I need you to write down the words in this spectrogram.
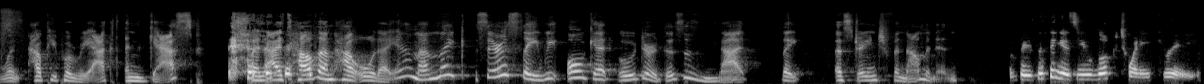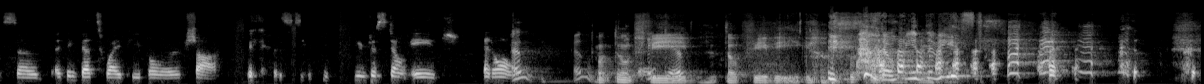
when how people react and gasp when I tell them how old I am, I'm like, seriously, we all get older. This is not like a strange phenomenon. But the thing is, you look 23, so I think that's why people are shocked because you just don't age at all. Oh, oh don't, don't feed, you. don't feed the ego. don't feed the beast.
